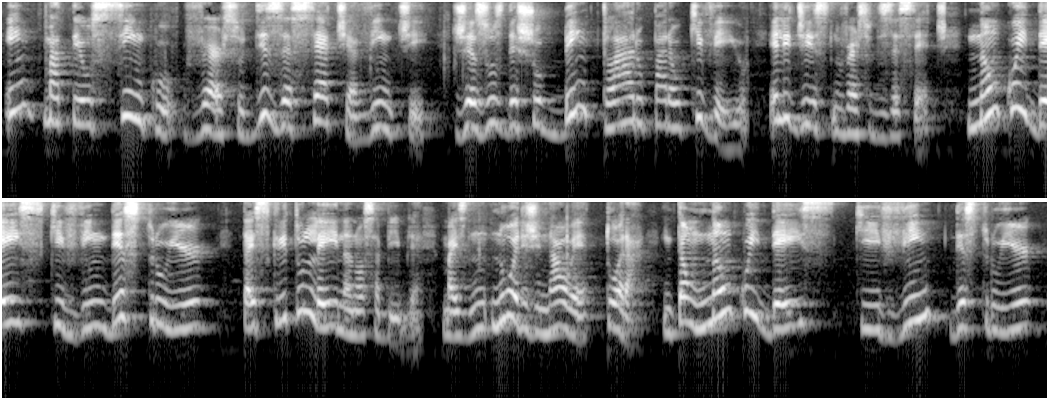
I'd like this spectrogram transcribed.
Em Mateus 5, verso 17 a 20, Jesus deixou bem claro para o que veio. Ele diz no verso 17: Não cuideis que vim destruir Está escrito lei na nossa Bíblia, mas no original é Torá. Então, não cuideis que vim destruir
